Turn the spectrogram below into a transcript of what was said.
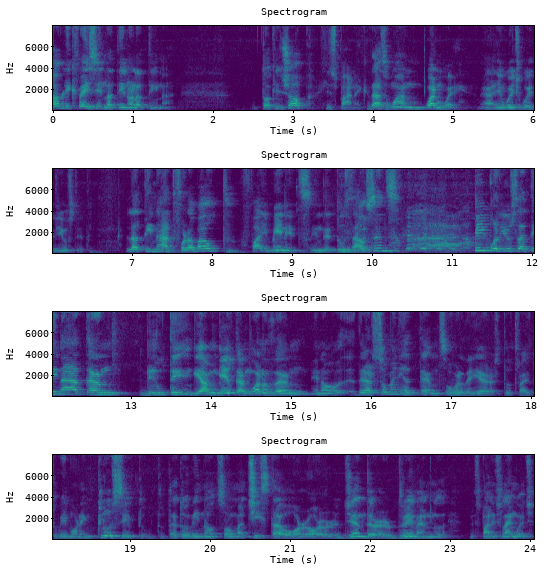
public facing, Latino, Latina. Talking shop, Hispanic. That's one, one way uh, in which we've used it. Latinat for about five minutes in the 2000s. People use Latinat and guilty, I'm guilty, I'm one of them. You know, there are so many attempts over the years to try to be more inclusive, to, to try to be not so machista or, or gender-driven Spanish language.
